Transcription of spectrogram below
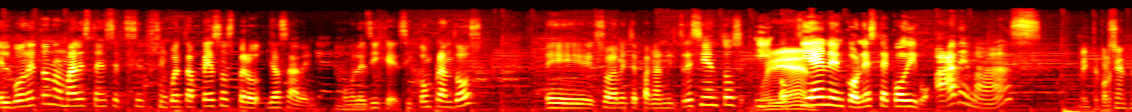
El boleto normal está en 750 pesos, pero ya saben, como les dije, si compran dos, eh, solamente pagan 1300 y obtienen con este código, además, 20%.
